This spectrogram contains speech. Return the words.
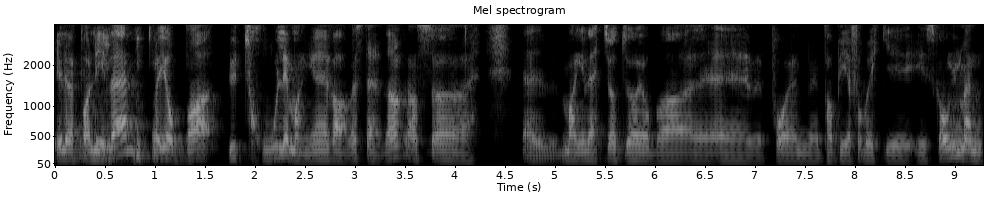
i løpet av livet. Og jobba utrolig mange rare steder. Altså, eh, mange vet jo at du har jobba eh, på en papirfabrikk i, i Skogn, men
